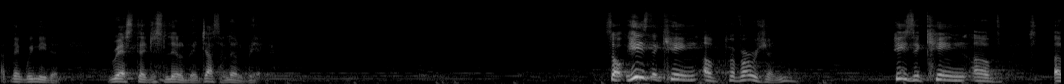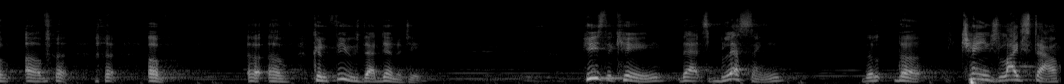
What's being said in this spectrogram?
I think we need to rest there just a little bit, just a little bit. So he's the king of perversion. He's the king of, of, of, of, uh, of confused identity. He's the king that's blessing the, the changed lifestyle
